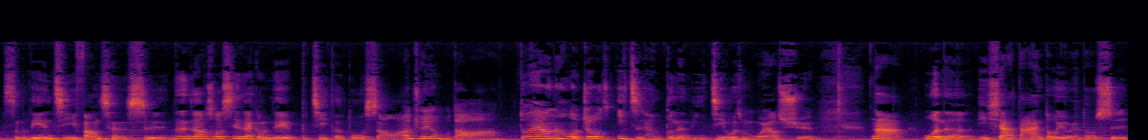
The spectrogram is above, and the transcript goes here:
什么连级方程式？那你这样说，现在根本就也不记得多少啊，完全用不到啊。对啊，然后我就一直很不能理解为什么我要学。那问了一下，答案都永远都是，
